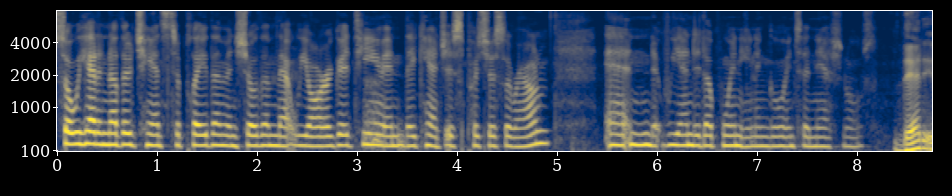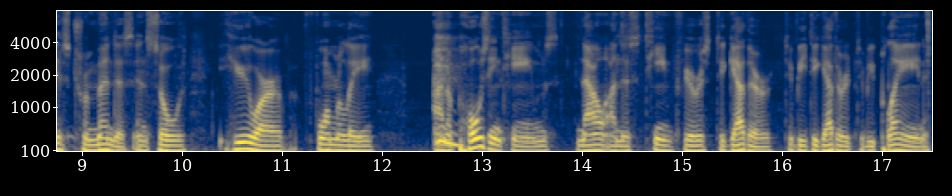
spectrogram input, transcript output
so we had another chance to play them and show them that we are a good team, and they can't just push us around. And we ended up winning and going to nationals. That is tremendous. And so here you are formerly on opposing teams, now on this team Fierce together, to be together, to be playing.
